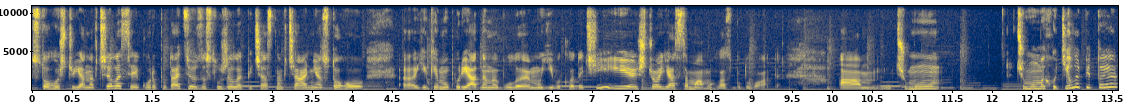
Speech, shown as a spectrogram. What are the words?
з того, що я навчилася, яку репутацію заслужила під час навчання, з того, якими порядними були мої викладачі, і що я сама могла збудувати. А чому Чому ми хотіли піти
